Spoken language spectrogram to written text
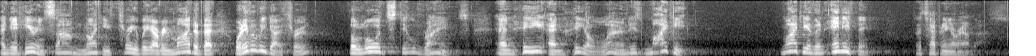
And yet, here in Psalm 93, we are reminded that whatever we go through, the Lord still reigns, and He and He alone is mighty, mightier than anything that's happening around us.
